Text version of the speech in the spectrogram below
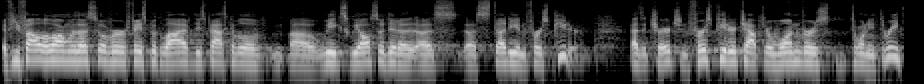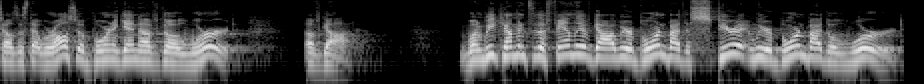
If you follow along with us over Facebook Live these past couple of uh, weeks, we also did a, a, a study in 1 Peter as a church. And 1 Peter chapter 1, verse 23 tells us that we're also born again of the Word of God. When we come into the family of God, we are born by the Spirit and we are born by the Word.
